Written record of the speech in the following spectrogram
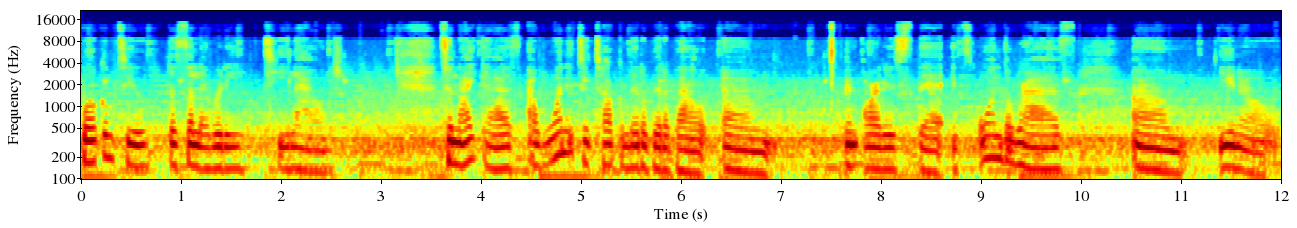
Welcome to the Celebrity Tea Lounge. Tonight, guys, I wanted to talk a little bit about um, an artist that is on the rise. Um, you know,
